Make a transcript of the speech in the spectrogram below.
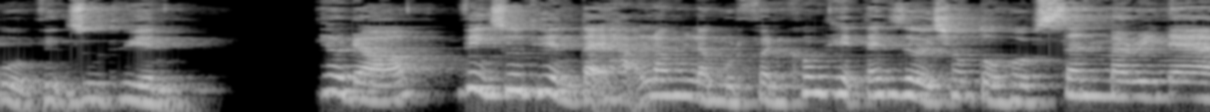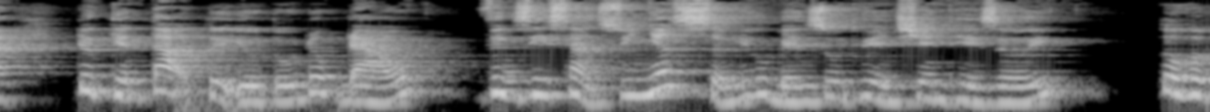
của vịnh du thuyền. Theo đó, vịnh du thuyền tại Hạ Long là một phần không thể tách rời trong tổ hợp Sun Marina, được kiến tạo từ yếu tố độc đáo, vịnh di sản duy nhất sở hữu bến du thuyền trên thế giới. Tổ hợp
